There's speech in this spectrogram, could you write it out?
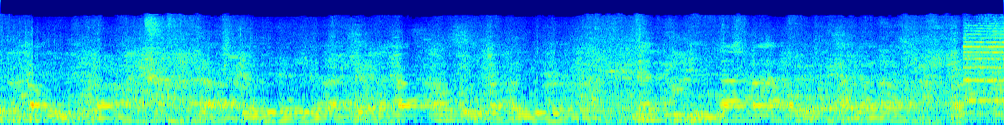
ตพระเข้าอยู่หัวจากบรงเรียนเรืออันเชิญนะครับเข้าสู่บริเวณแท่นที่ด้านหน้าพระบรมสายานหน้า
